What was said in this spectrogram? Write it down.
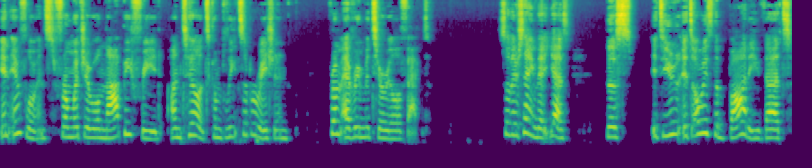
an influence from which it will not be freed until its complete separation from every material effect. So they're saying that yes, this it's it's always the body that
